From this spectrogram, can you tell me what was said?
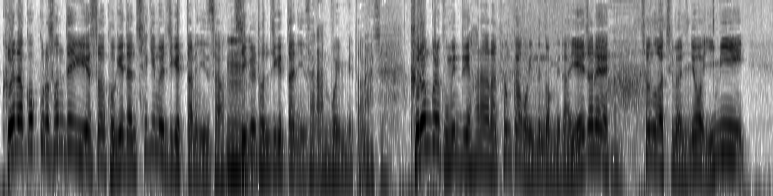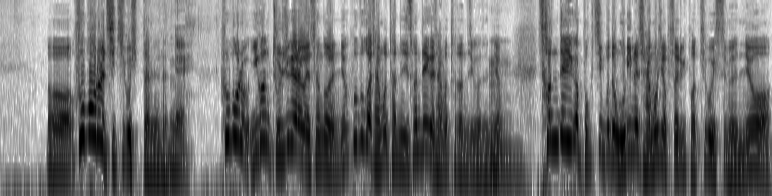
그러나 거꾸로 선대위에서 거기에 대한 책임을 지겠다는 인사, 음. 직을 던지겠다는 인사는 안 보입니다. 맞아요. 그런 걸 국민들이 하나하나 평가하고 있는 겁니다. 예전에 아. 선거 같으면요 이미 어, 후보를 지키고 싶다면은 네. 후보를 이건 둘 중에 하나가 선거는요 후보가 잘못하든지 선대위가 잘못하든지거든요. 음. 선대위가 복지부등 우리는 잘못이 없어 이렇게 버티고 있으면요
